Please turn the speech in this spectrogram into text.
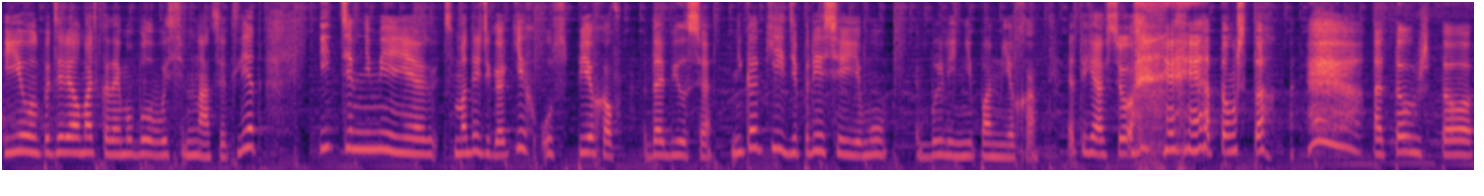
и он потерял мать, когда ему было 18 лет. И тем не менее, смотрите, каких успехов добился. Никакие депрессии ему были не помеха. Это я все о том, что о том, что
